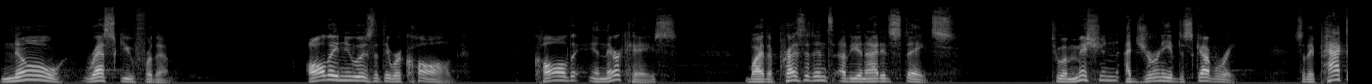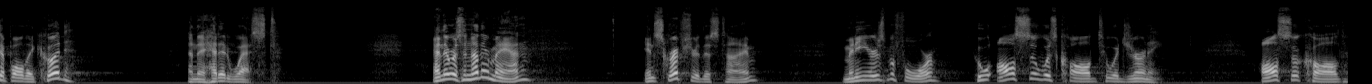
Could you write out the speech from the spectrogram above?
no rescue for them. All they knew is that they were called. Called, in their case, by the President of the United States to a mission, a journey of discovery. So they packed up all they could and they headed west. And there was another man in Scripture this time, many years before, who also was called to a journey, also called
